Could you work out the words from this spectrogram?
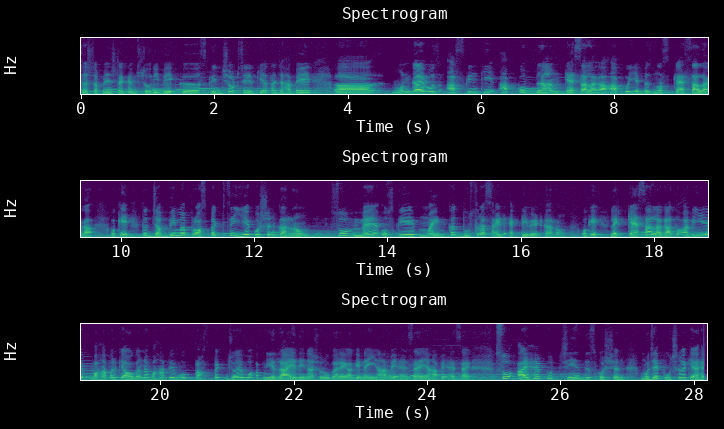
जस्ट अपने इंस्टाग्राम स्टोरी पे एक स्क्रीनशॉट शेयर किया था जहाँ पे वन गाय वॉज़ आस्किंग कि आपको प्लान कैसा लगा? आपको ये बिज़नेस कैसा लगा? ओके okay, तो जब भी मैं प्रॉस्पेक्ट से ये क्वेश्चन कर रहा हूँ सो so, मैं उसके माइंड का दूसरा साइड एक्टिवेट कर रहा हूँ। ओके लाइक कैसा लगा? तो अभी ये वहाँ पर क्या होगा ना वहाँ पे वो प्रॉस्पेक्ट जो है वो अपनी राय देना शुरू करेगा कि नहीं यहाँ पे ऐसा है यहाँ पे ऐसा है। So I have to change this question मुझे पूछना क्या है?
